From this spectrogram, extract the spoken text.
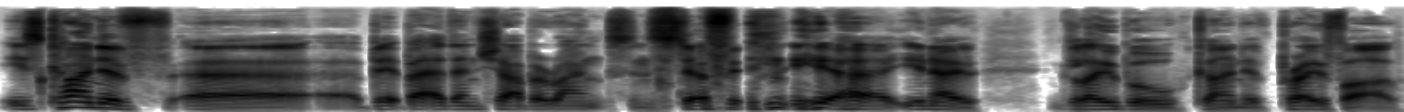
he's kind of uh, a bit better than Shabba Ranks and stuff. yeah, you know, global kind of profile.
